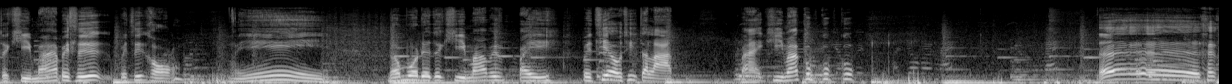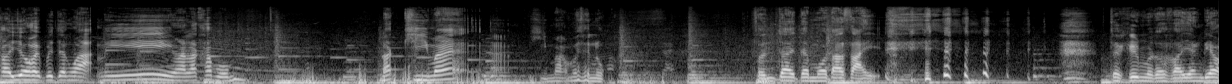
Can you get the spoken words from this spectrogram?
จะขี่ม้าไปซื้อไปซื้อของ นี่น้องโมเดลจะขี่ม้าไปไปไปเที่ยวที่ตลาดไปขี่ม้ากุ๊บกุ๊บกุ๊บเออค่อยๆโยกให้เป็นจังหวะนี่มาแล้วครับผม นักขี่ม้าขี่ม้าไม่สนุก สนใจแต่มอเตอร์ไซค์ จะขึ้นมอเตอร์ไซค์อย่างเดียว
